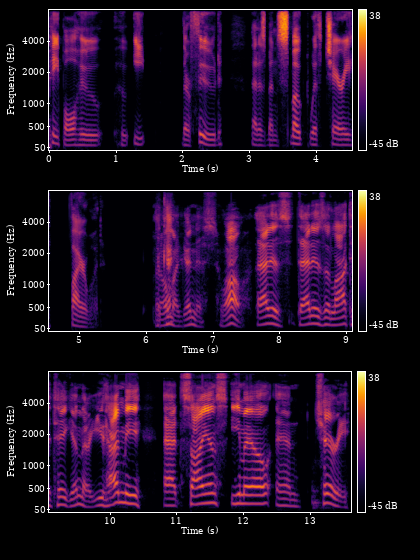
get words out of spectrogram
people who who eat their food that has been smoked with cherry firewood. Oh my goodness. Wow. That is that is a lot to take in there. You had me at science, email, and cherry,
